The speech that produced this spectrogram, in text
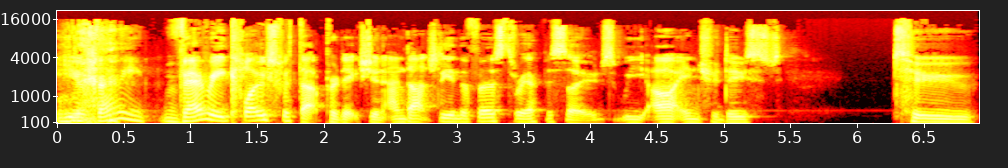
You're very, very close with that prediction. And actually, in the first three episodes, we are introduced to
